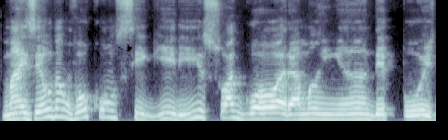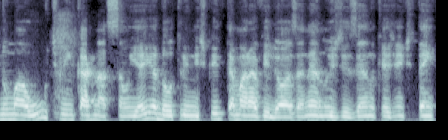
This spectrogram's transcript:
Mas eu não vou conseguir isso agora, amanhã, depois, numa última encarnação. E aí a doutrina espírita é maravilhosa, né? Nos dizendo que a gente tem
